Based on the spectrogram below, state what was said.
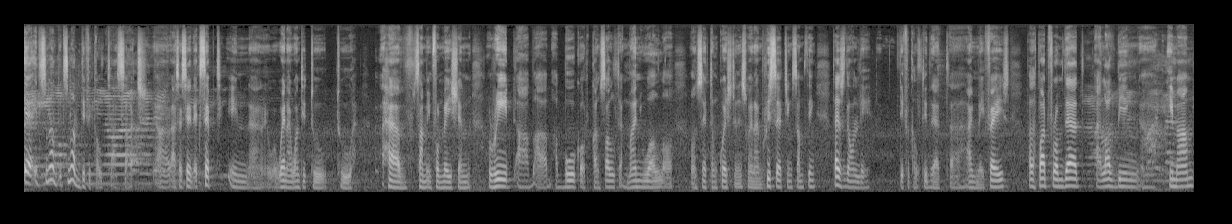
Yeah, it's not it's not difficult as such. Uh, as I said, except in uh, when I wanted to to have some information, read a, a, a, book or consult a manual or on certain questions when I'm researching something. That's the only difficulty that uh, I may face. But apart from that, I love being uh, imam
